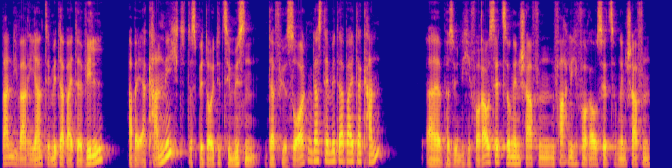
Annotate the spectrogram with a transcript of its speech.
dann die Variante Mitarbeiter will, aber er kann nicht. Das bedeutet, Sie müssen dafür sorgen, dass der Mitarbeiter kann. Äh, persönliche Voraussetzungen schaffen, fachliche Voraussetzungen schaffen,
